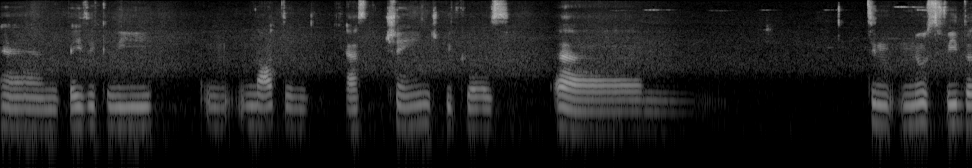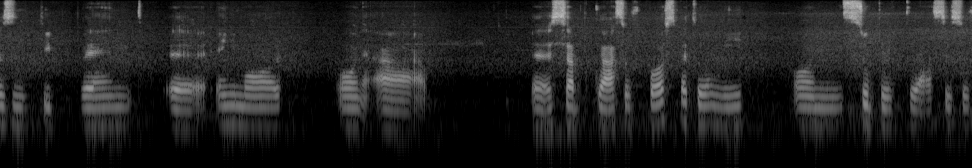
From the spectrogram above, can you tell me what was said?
And basically nothing has changed because um, the newsfeed doesn't depend uh, anymore on a, a subclass of post but only on superclasses of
